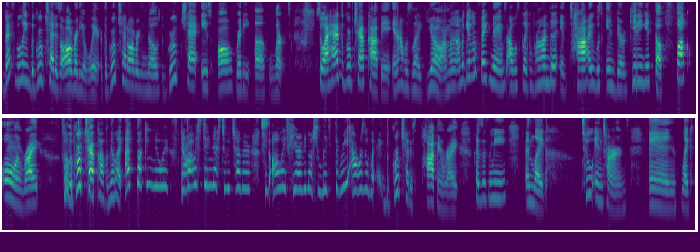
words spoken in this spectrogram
Best believe the group chat is already aware. The group chat already knows. The group chat is already alert. So I had the group chat popping, and I was like, yo, I'm I'm gonna give them fake names. I was like, Rhonda and Ty was in there getting it the fuck on, right? So the group chat popped and they're like, I fucking knew it. They're always sitting next to each other. She's always here, even though she lives three hours away. The group chat is popping, right? Because it's me and like two interns and like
